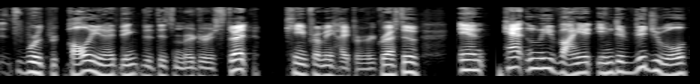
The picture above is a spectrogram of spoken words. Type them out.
it's worth recalling, I think, that this murderous threat came from a hyper aggressive and patently violent individual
